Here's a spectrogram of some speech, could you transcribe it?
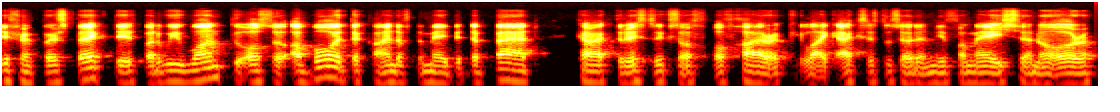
different perspectives but we want to also avoid the kind of the maybe the bad characteristics of, of hierarchy like access to certain information or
